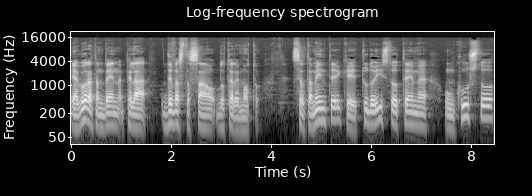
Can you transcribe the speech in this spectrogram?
e agora também pela devastação do terremoto. Certamente que tudo isto tem um custo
